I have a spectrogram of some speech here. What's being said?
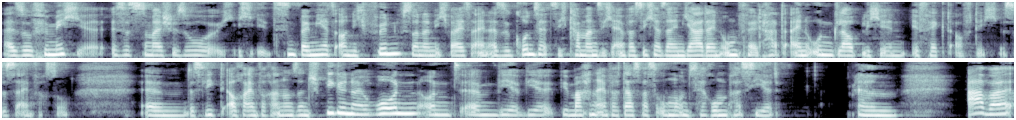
Also für mich äh, ist es zum Beispiel so, ich, ich, es sind bei mir jetzt auch nicht fünf, sondern ich weiß ein, also grundsätzlich kann man sich einfach sicher sein, ja, dein Umfeld hat einen unglaublichen Effekt auf dich. Es ist einfach so. Ähm, das liegt auch einfach an unseren Spiegelneuronen und ähm, wir, wir, wir machen einfach das, was um uns herum passiert. Ähm, aber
